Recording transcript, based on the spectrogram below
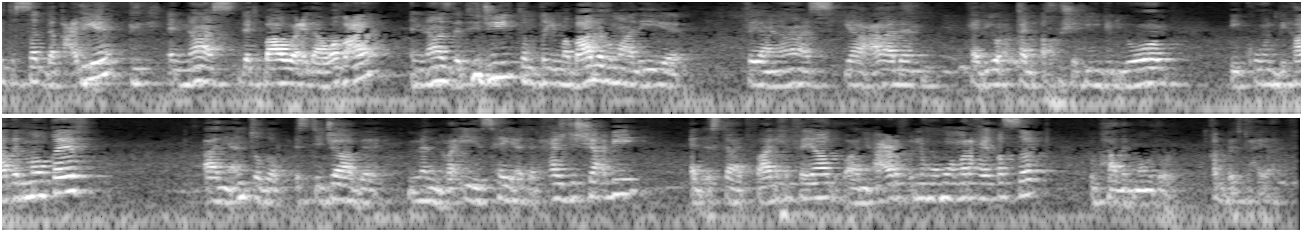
تتصدق عليه الناس تباوع إلى وضعه الناس تجي تنطي مبالغ مالية. فيا ناس يا عالم هل يعقل أخو شهيد اليوم؟ يكون بهذا الموقف. أنا أنتظر استجابة من رئيس هيئة الحشد الشعبي الأستاذ فالح الفياض وأنا أعرف أنه هو ما راح يقصر بهذا الموضوع. قبل تحياتي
